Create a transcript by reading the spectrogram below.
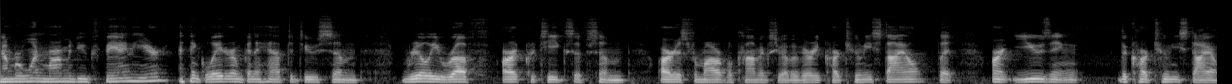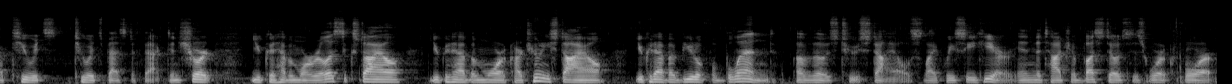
number one Marmaduke fan here. I think later I'm going to have to do some really rough art critiques of some artists from Marvel Comics who have a very cartoony style, but aren't using the cartoony style to its to its best effect. In short, you could have a more realistic style, you could have a more cartoony style, you could have a beautiful blend of those two styles, like we see here in Natacha Bustos' work for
